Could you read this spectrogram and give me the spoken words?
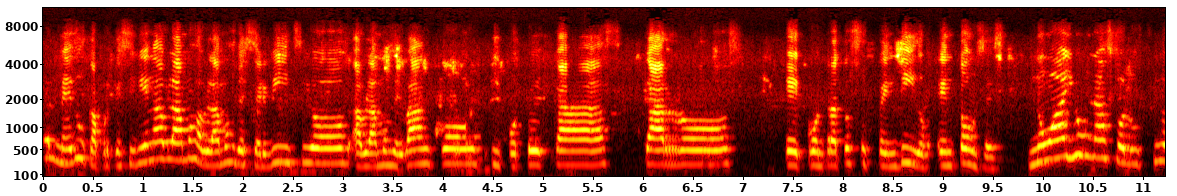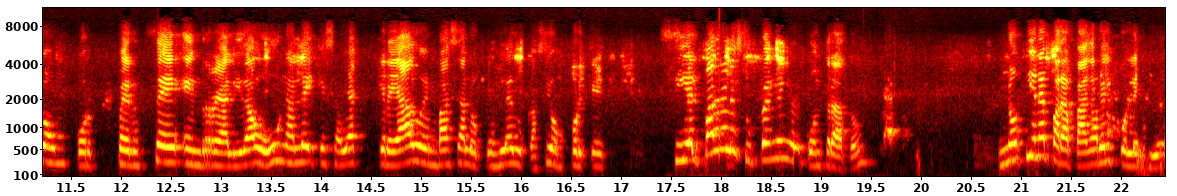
el Meduca? Porque si bien hablamos, hablamos de servicios, hablamos de bancos, hipotecas, carros, eh, contratos suspendidos. Entonces, no hay una solución por per se en realidad o una ley que se haya creado en base a lo que es la educación, porque si el padre le suspenden el contrato, no tiene para pagar el colegio,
